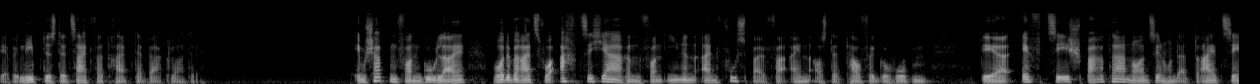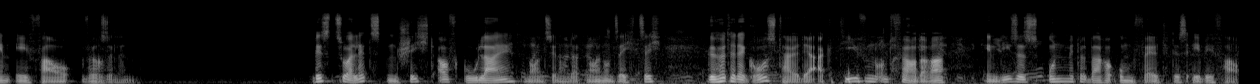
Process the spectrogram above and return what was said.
der beliebteste Zeitvertreib der Bergleute. Im Schatten von Gulai wurde bereits vor 80 Jahren von ihnen ein Fußballverein aus der Taufe gehoben, der FC Sparta 1913 e.V. Würselen. Bis zur letzten Schicht auf Gulai 1969 gehörte der Großteil der Aktiven und Förderer in dieses unmittelbare Umfeld des EBV.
